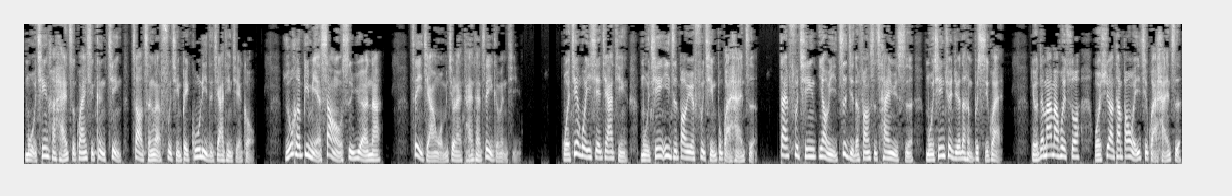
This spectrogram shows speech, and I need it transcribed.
母亲和孩子关系更近，造成了父亲被孤立的家庭结构。如何避免丧偶式育儿呢？这一讲我们就来谈谈这一个问题。我见过一些家庭，母亲一直抱怨父亲不管孩子，但父亲要以自己的方式参与时，母亲却觉得很不习惯。有的妈妈会说：“我需要他帮我一起管孩子，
